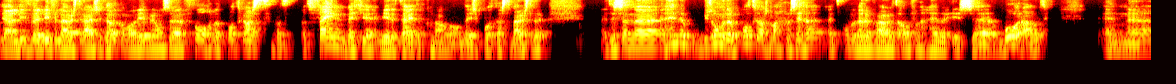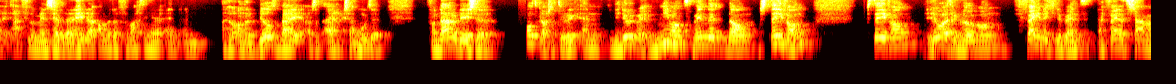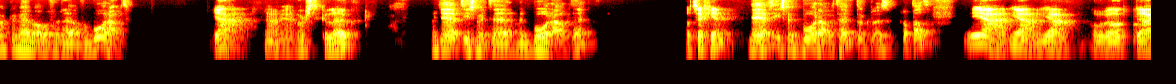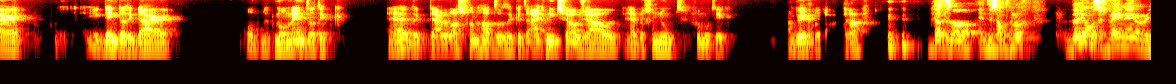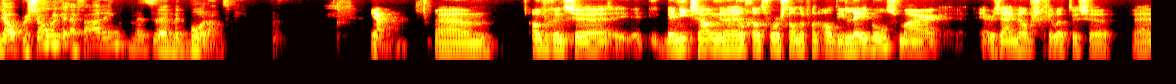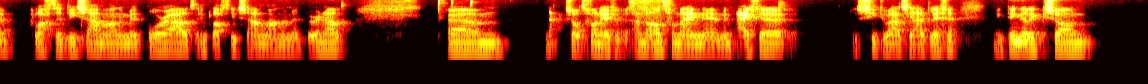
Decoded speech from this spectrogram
Ja, lieve, lieve luisteraars, welkom alweer bij onze volgende podcast. Wat, wat fijn dat je weer de tijd hebt genomen om deze podcast te luisteren. Het is een, eh, een hele bijzondere podcast, mag ik wel zeggen. Het onderwerp waar we het over hebben is uh, boorout. En uh, ja, veel mensen hebben daar hele andere verwachtingen en een heel ander beeld bij als het eigenlijk zou moeten. Vandaar ook deze podcast natuurlijk. En die doe ik met niemand minder dan Stefan. Stefan, heel hartelijk welkom. Fijn dat je er bent en fijn dat we samen kunnen hebben over, uh, over boorhout. Ja, nou ja, hartstikke leuk. Want jij hebt iets met, uh, met boorhout, hè? Wat zeg je? Jij hebt iets met boorhout, hè? Klopt dat? Ja, ja, ja. Alhoewel ik daar... Ik denk dat ik daar op het moment dat ik, hè, dat ik daar last van had, dat ik het eigenlijk niet zo zou hebben genoemd, vermoed ik. Okay. Doe ik achteraf. Dat is al interessant genoeg. Wil je ons eens meenemen met jouw persoonlijke ervaring met, uh, met boorhout? Ja, um, overigens, uh, ik ben niet zo'n uh, heel groot voorstander van al die labels, maar er zijn wel verschillen tussen klachten die samenhangen met bore-out en klachten die samenhangen met burn-out. Um, nou, ik zal het gewoon even aan de hand van mijn, mijn eigen situatie uitleggen. Ik denk dat ik zo'n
